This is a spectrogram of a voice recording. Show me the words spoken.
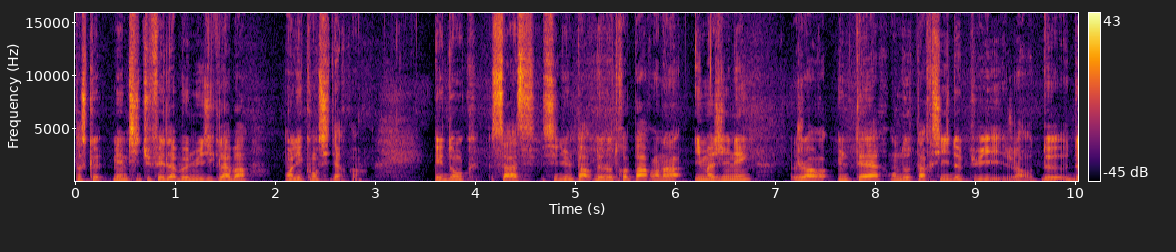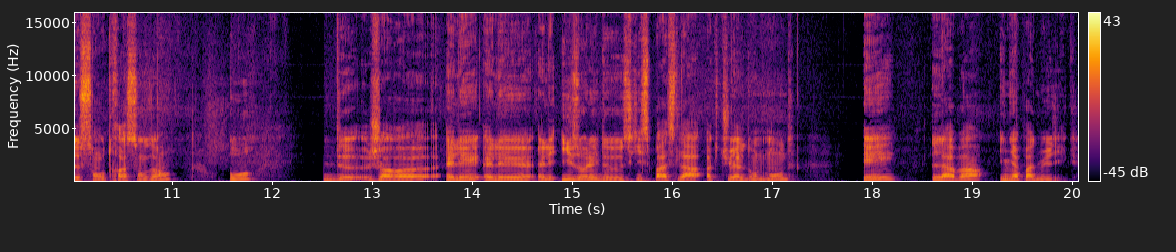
Parce que même si tu fais de la bonne musique là-bas, on les considère pas. Et donc ça, c'est d'une part. De l'autre part, on a imaginé genre une terre en autarcie depuis genre deux- 200 ou 300 ans, où de, genre euh, elle est, elle est, elle est isolée de ce qui se passe là actuel dans le monde, et là-bas il n'y a pas de musique.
